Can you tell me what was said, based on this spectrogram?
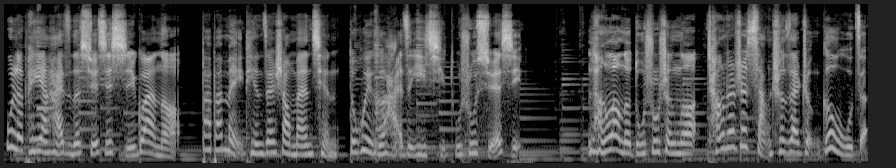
为了培养孩子的学习习惯呢，爸爸每天在上班前都会和孩子一起读书学习。朗朗的读书声呢，常常是响彻在整个屋子。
